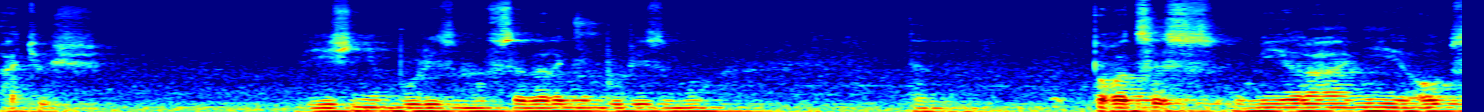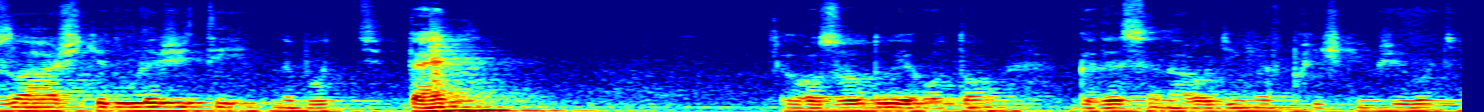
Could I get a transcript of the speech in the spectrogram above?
ať už v jižním buddhismu, v severním buddhismu, ten proces umírání je obzvláště důležitý, neboť ten rozhoduje o tom, kde se narodíme v příštím životě.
